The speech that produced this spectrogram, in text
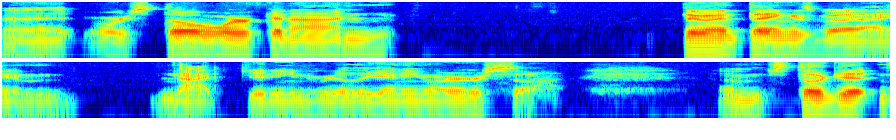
Uh, we're still working on doing things, but I am not getting really anywhere. So I'm still getting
